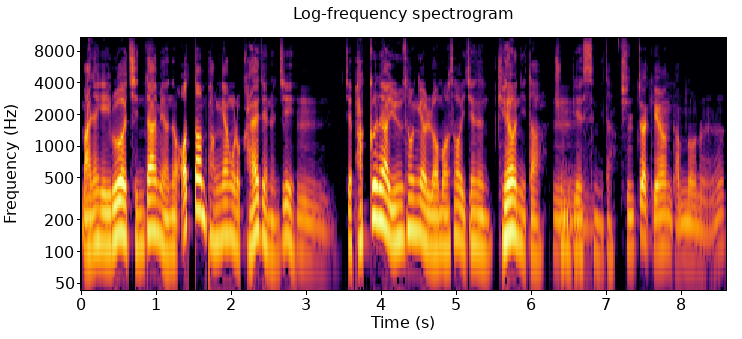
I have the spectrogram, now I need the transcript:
만약에 이루어진다면 어떤 방향으로 가야 되는지 음, 이제 박근혜와 윤석열 넘어서 이제는 개헌이다 음. 준비했습니다. 진짜 개헌 담론을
